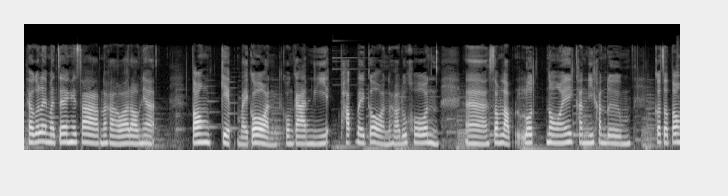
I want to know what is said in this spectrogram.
แพลก็เลยมาแจ้งให้ทราบนะคะ ว่าเราเนี่ย ต้องเก็บไว้ก่อน โครงการนี้พับไว้ก่อนนะคะ ทุกคนอ่าสำหรับรถน้อยคันนี้คันเดิม ก็จะต้อง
